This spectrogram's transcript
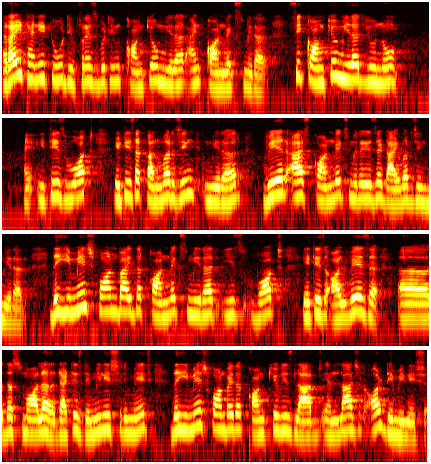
Right any two difference between concave mirror and convex mirror. See concave mirror you know it is what? It is a converging mirror whereas convex mirror is a diverging mirror. The image formed by the convex mirror is what? It is always uh, the smaller that is diminished image. The image formed by the concave is large enlarged or diminished.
